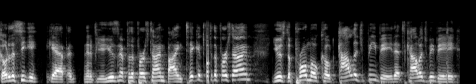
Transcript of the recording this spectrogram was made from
Go to the SeatGeek app, and then if you're using it for the first time, buying tickets for the first time, use the promo code CollegeBB, that's CollegeBB,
